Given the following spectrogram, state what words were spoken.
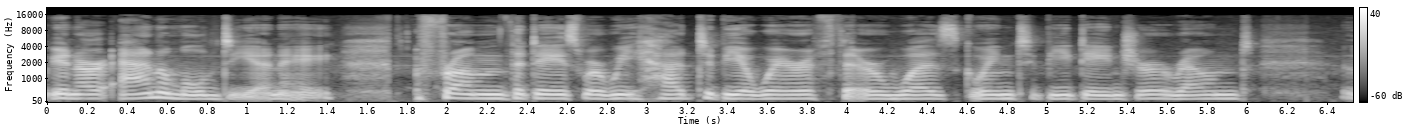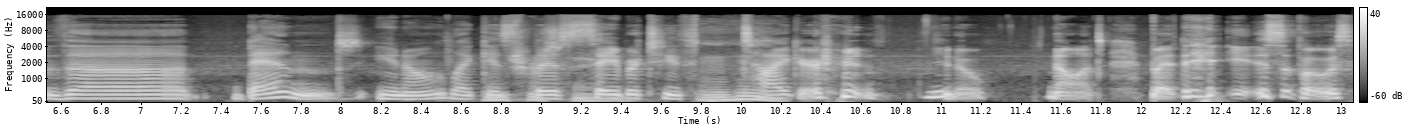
in our animal DNA from the days where we had to be aware if there was going to be danger around the bend, you know, like is this saber-toothed tiger, you know. not, but I suppose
